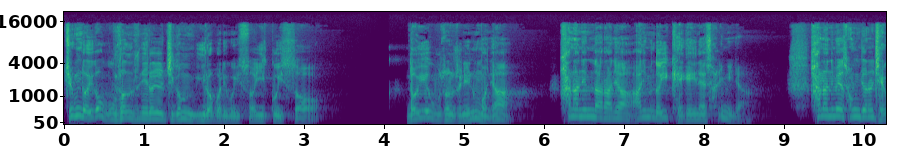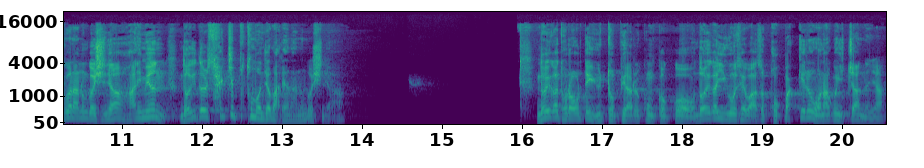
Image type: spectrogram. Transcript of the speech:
지금 너희가 우선순위를 지금 잃어버리고 있어, 잊고 있어. 너희의 우선순위는 뭐냐? 하나님 나라냐? 아니면 너희 개개인의 삶이냐? 하나님의 성전을 재건하는 것이냐? 아니면 너희들 살 집부터 먼저 마련하는 것이냐? 너희가 돌아올 때 유토피아를 꿈꿨고 너희가 이곳에 와서 복 받기를 원하고 있지 않느냐?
